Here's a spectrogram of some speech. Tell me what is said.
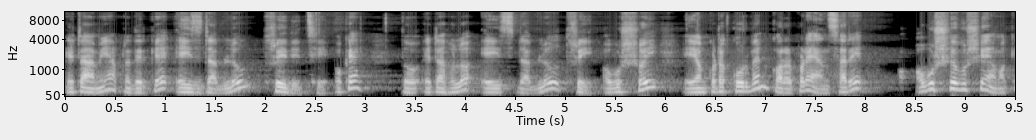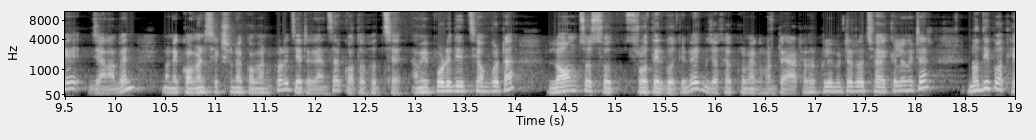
এটা আমি আপনাদেরকে এইচ ডাব্লিউ থ্রি দিচ্ছি, ওকে? তো এটা হলো এইচ ডাব্লিউ থ্রি। অবশ্যই এই অঙ্কটা করবেন, করার পরে অ্যান্সারে অবশ্যই অবশ্যই আমাকে জানাবেন। মানে কমেন্ট সেকশনে কমেন্ট করে যেটার অ্যান্সার কত হচ্ছে। আমি পড়ে দিচ্ছি অঙ্কটা। লঞ্চ ও স্রোতের গতিবেগ যথাক্রমে ঘন্টায় আঠারো কিলোমিটার ও ছয় কিলোমিটার। নদীপথে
